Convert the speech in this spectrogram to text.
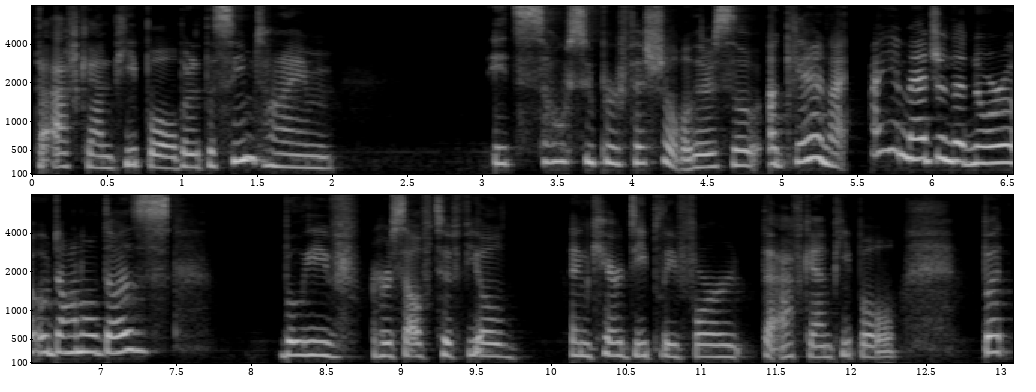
the Afghan people, but at the same time it's so superficial. There's so again, I, I imagine that Norah O'Donnell does believe herself to feel and care deeply for the Afghan people. But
